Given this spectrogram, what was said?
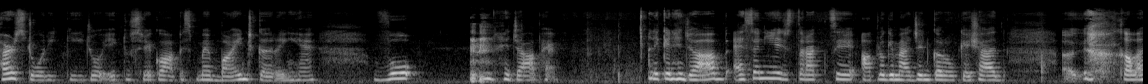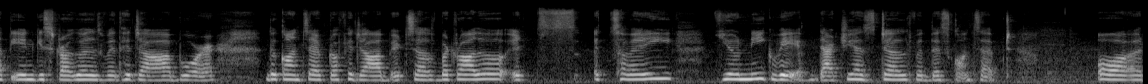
हर स्टोरी की जो एक दूसरे को आप इसमें बाइंड कर रही हैं वो हिजाब है लेकिन हिजाब ऐसा नहीं है जिस तरह से आप लोग इमेजिन करो कि शायद ख़वान की स्ट्रगल्स विद हिजाब और the concept of hijab it's but rather it's it's a very unique way that she has dealt with this concept और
